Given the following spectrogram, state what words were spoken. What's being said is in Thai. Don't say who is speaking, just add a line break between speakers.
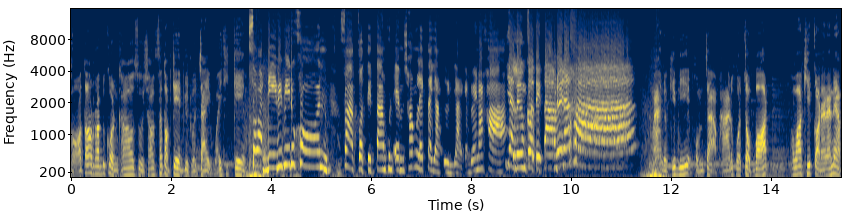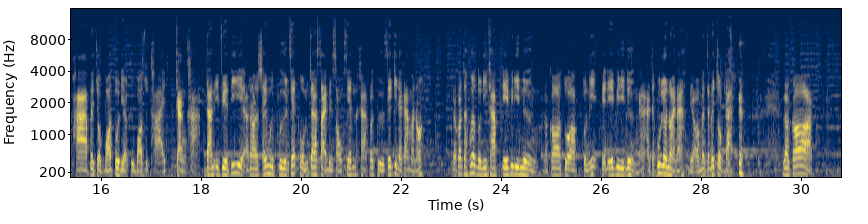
ขอต้อนรับทุกคนเข้าสู่ช่องสต็อปเกมหยุดหัวใจไว้ที่เกม
สวัสดีพี่ๆทุกคน ฝากกดติดตามคุณเอ็มช่องเล็กแต่อย่างอื่นใหญ่กันด้วยนะคะ
อย่าลืมกดติดตามด้วยนะคะ
มาเดี๋ยวคลิปนี้ผมจะพาทุกคนจบบอสเพราะว่าคลิปก่อนหน้านั้นเนี่ยพาไปจบบอสตัวเดียวคือบอสสุดท้ายกังขาดันอินฟินิตี้เราใช้มือปืนเซตผมจะใส่เป็น 2 เซตนะครับก็คือเซตกิจกรรมอะเนาะแล้วก็จะเพิ่มตัวนี้ครับ APD 1แล้วก็ตัวตัวนี้เป็น APD 1นะอาจจะพูดเร็วหน่อยนะ เดี๋ยวมันจะไม่จบดัน แล้วก็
